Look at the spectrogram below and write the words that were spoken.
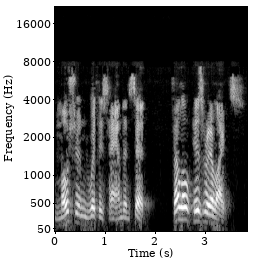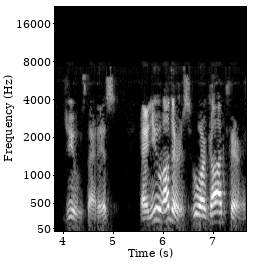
motioned with his hand, and said, Fellow Israelites, Jews that is, and you others who are God-fearing,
